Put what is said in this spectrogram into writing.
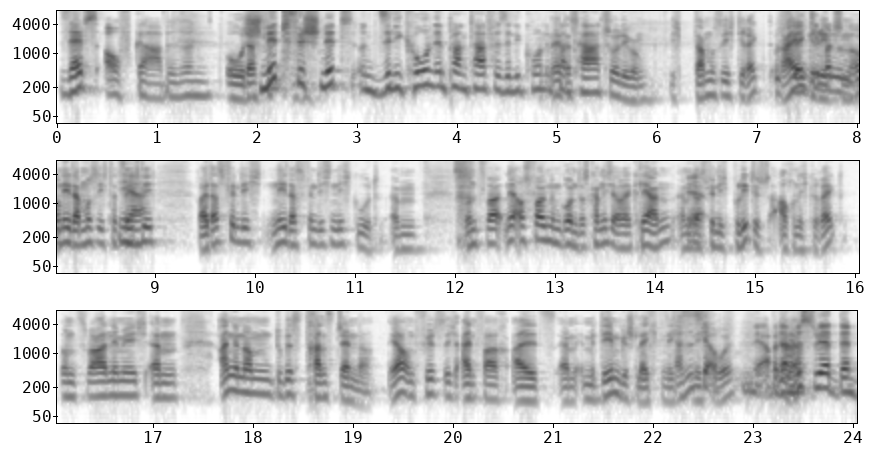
Selbstaufgabe, so ein Oh, Schnitt für Schnitt und Silikonimplantat für Nee, das, Silikonimplantat. Entschuldigung, ich, da muss ich direkt reingrätschen. Nee, da muss ich tatsächlich, weil das finde ich, nee, das finde ich nicht gut. Ähm, und zwar, nee, aus folgendem Grund, das kann ich auch erklären, ähm, Ja. das finde ich politisch auch nicht korrekt. Und zwar nämlich, ähm, angenommen, du bist Transgender, ja, und fühlst dich einfach als ähm, mit dem Geschlecht nicht, Das ist nicht ja auch- wohl. ja, aber dann Ja. bist du ja, dann,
